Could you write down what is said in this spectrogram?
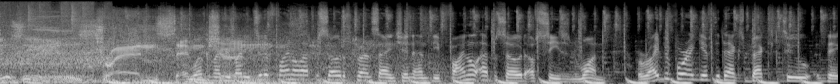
this is Trancescension. Welcome everybody to the final episode of Trancescension and the final episode of season one. Right before I give the decks back to the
